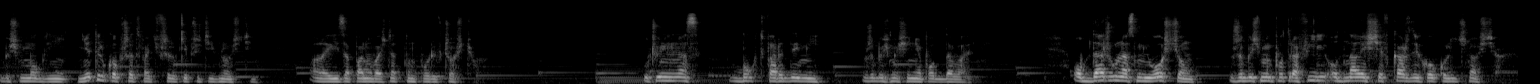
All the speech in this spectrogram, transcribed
byśmy mogli nie tylko przetrwać wszelkie przeciwności, ale i zapanować nad tą porywczością. Uczynił nas Bóg twardymi, żebyśmy się nie poddawali. Obdarzył nas miłością, żebyśmy potrafili odnaleźć się w każdych okolicznościach.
